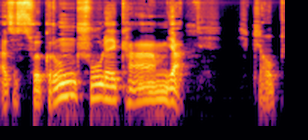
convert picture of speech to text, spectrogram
als es zur Grundschule kam, ja, ich glaube,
